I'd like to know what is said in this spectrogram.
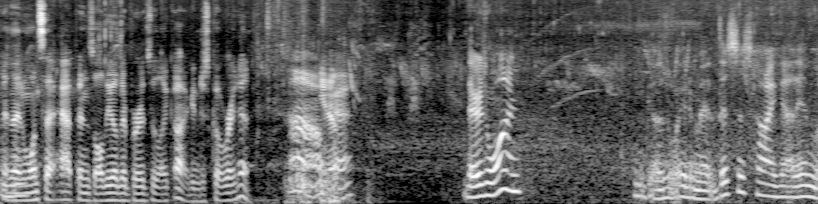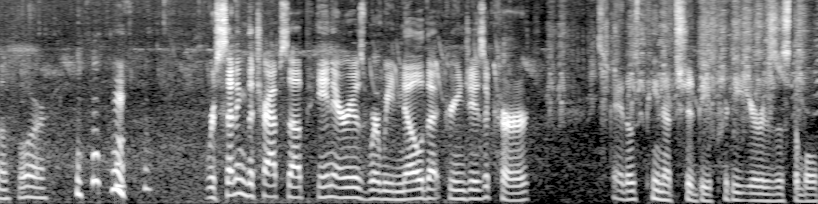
and then Mhm. once that happens, all the other birds are like, oh, I can just go right in. Oh, You know? There's one. He goes, wait a minute, this is how I got in before. We're setting the traps up in areas where we know that green jays occur. Okay, those peanuts should be pretty irresistible.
